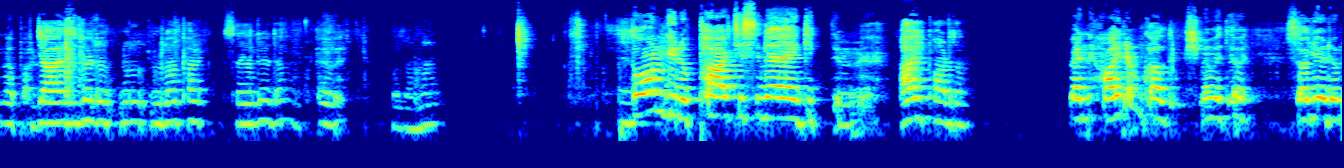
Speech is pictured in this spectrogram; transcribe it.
Ne yapar? Cazibe Lu- Lu- Luna Park sayılıyor değil mi? Evet. O zaman. Doğum günü partisine gittin mi? Ay pardon. Ben hayra mı kaldırmışım? Evet evet. Söylüyorum.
